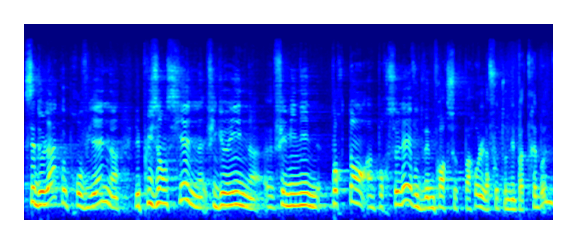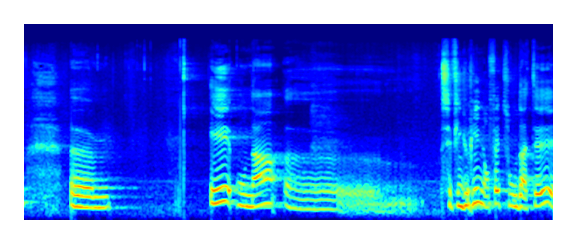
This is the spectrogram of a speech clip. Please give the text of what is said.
c'est de là que proviennent les plus anciennes figurines euh, féminines portant un porcelet. Vous devez me croire sur parole, la photo n'est pas très bonne. Euh, et on a ces figurines en fait sont datées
